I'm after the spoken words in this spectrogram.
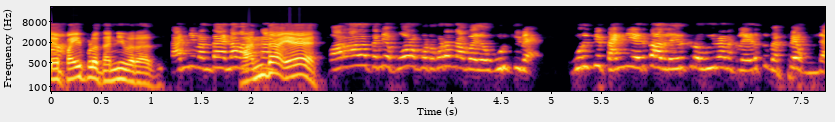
என் பைப்புல தண்ணி வராது. தண்ணி வந்தா என்ன வந்தா ஏ. வராத தண்ணிய போற போட்டு கூட நம்ம இதை உருட்டுவேன். உறிஞ்சி தண்ணி எடுத்து அதுல இருக்கிற உயிரணுக்களை எடுத்து வைப்பேன் உள்ள.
